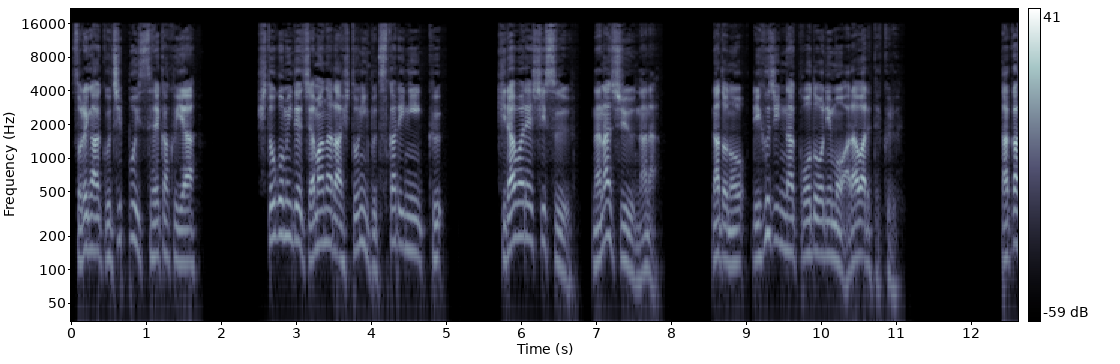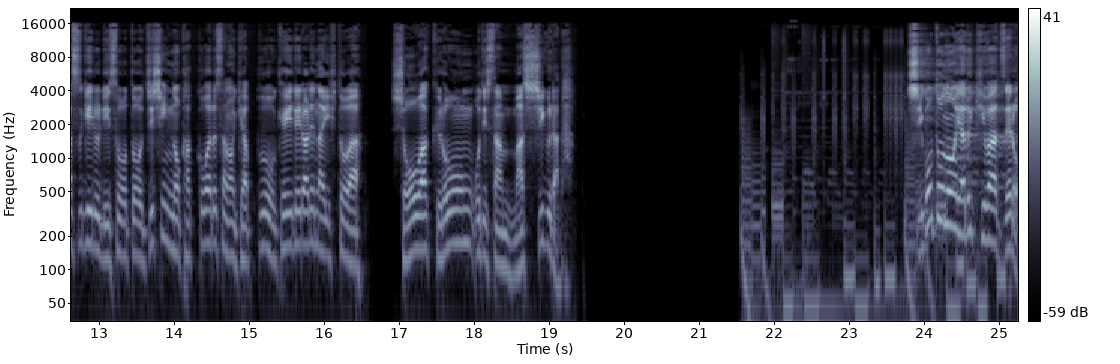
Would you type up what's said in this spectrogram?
それが愚痴っぽい性格や、人混みで邪魔なら人にぶつかりに行く、嫌われ指数77などの理不尽な行動にも現れてくる。高すぎる理想と自身の格好悪さのギャップを受け入れられない人は、昭和クローンおじさんまっしぐらだ。仕事のやる気はゼロ。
